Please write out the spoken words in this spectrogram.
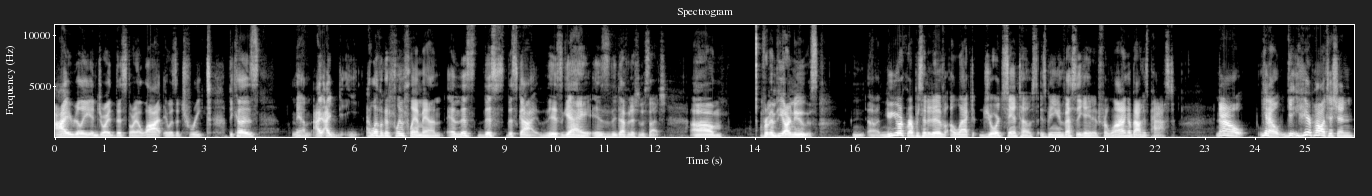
I really enjoyed this story a lot. It was a treat because man, I, I I love a good flim flam man, and this this this guy, this guy is the definition of such. Um, from NPR News, uh, New York Representative elect George Santos is being investigated for lying about his past. Now, you know, you, hear a politician,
